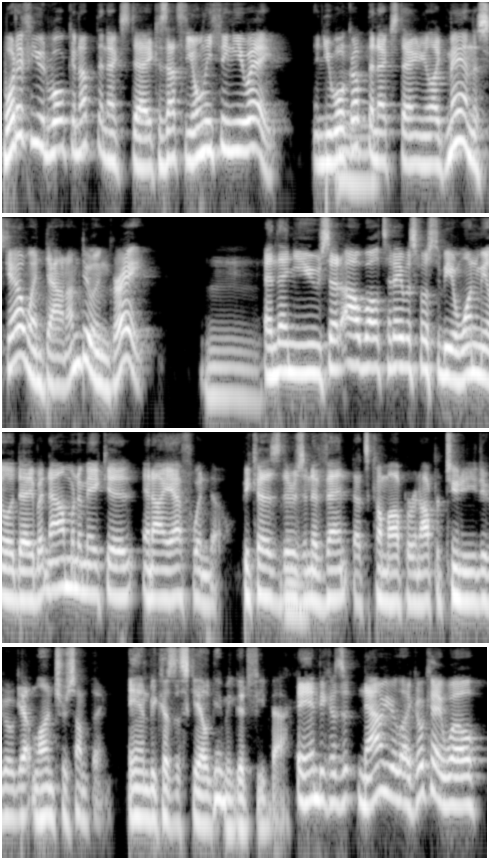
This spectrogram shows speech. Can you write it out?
What if you had woken up the next day because that's the only thing you ate and you woke up Mm. the next day and you're like, "Man, the scale went down. I'm doing great." Mm. And then you said, oh, well, today was supposed to be a one meal a day, but now I'm going to make it an IF window because there's mm. an event that's come up or an opportunity to go get lunch or something. And because the scale gave me good feedback. And because now you're like, okay, well,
